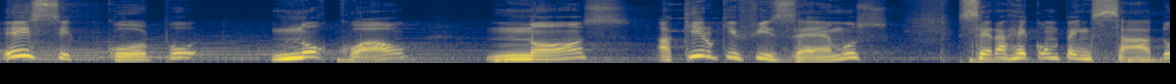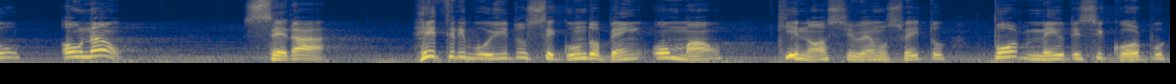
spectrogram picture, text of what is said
Esse corpo no qual nós, aquilo que fizemos, será recompensado ou não. Será retribuído segundo o bem ou mal que nós tivemos feito por meio desse corpo,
